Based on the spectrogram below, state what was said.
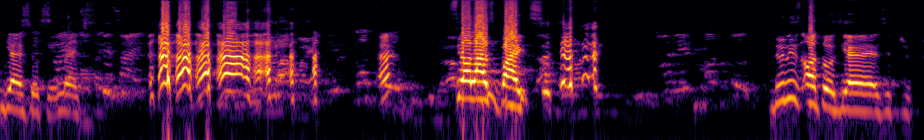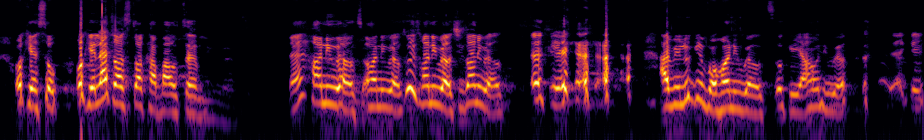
Yes. Okay. Let's. Fiola's bites. Dunis autos. Yes, it's true. Okay. So okay. Let us talk about um. Eh? Honeywell. Honeywell. Who is Honeywell? She's Honeywell. Okay. I've been looking for Honeywell. Okay, yeah, Honeywell. okay.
